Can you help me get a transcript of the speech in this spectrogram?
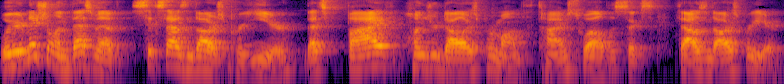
Well, your initial investment of $6,000 per year, that's $500 per month times 12 is $6,000 per year,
